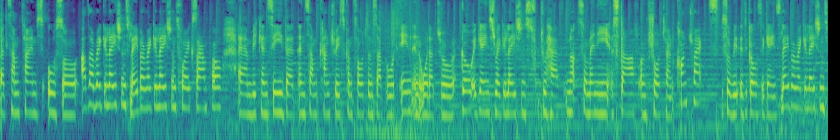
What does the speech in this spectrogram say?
but sometimes also other regulations, labor regulations, for example. And we can see that in some countries, consultants are brought in in order to go against regulations to have not so many staff on short-term contracts. So it goes against labor regulations.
